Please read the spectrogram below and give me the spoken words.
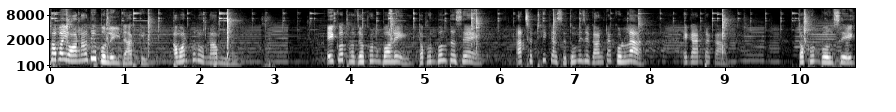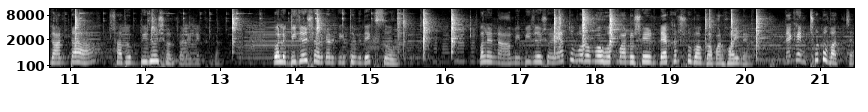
সবাই অনাথে বলেই ডাকে, আমার কোনো নাম নাই। এই কথা যখন বলে, তখন বলতেছে আচ্ছা ঠিক আছে, তুমি যে গানটা করলা এই গানটা কার? তখন বলছে, এই গানটা সাধক বিজয় সরকারের লেখা গান। বলে, বিজয় সরকারকে তুমি দেখছ? বলে, না, আমি বিজয় সরকার এত বড় মহৎ মানুষের দেখার সৌভাগ্য আমার হয় নাই। দেখেন, ছোট বাচ্চা,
